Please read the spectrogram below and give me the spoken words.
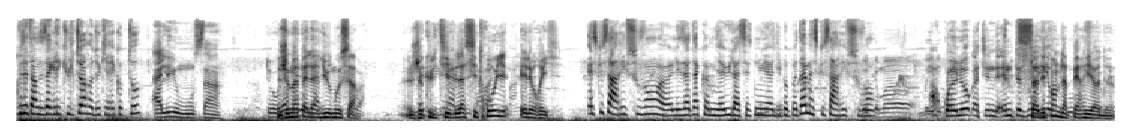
Vous êtes un des agriculteurs de Kérékopto Je m'appelle Aliou Moussa. Je cultive la citrouille et le riz. Est-ce que ça arrive souvent, euh, les attaques comme il y a eu là cette nuit d'hippopotame, est-ce que ça arrive souvent Ça dépend de la période.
